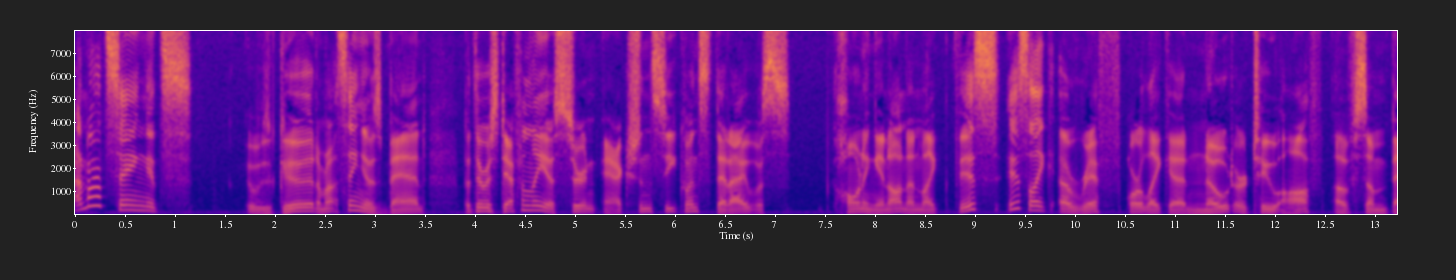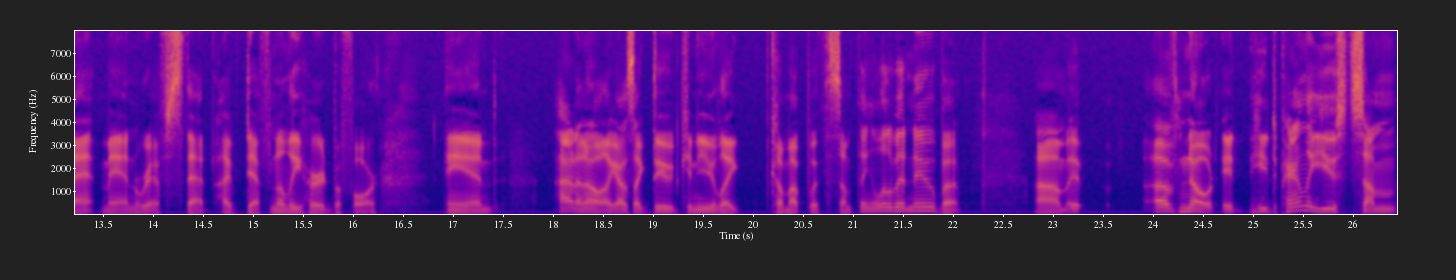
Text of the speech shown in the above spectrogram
I'm not saying it's it was good. I'm not saying it was bad, but there was definitely a certain action sequence that I was honing in on. I'm like, this is like a riff or like a note or two off of some Batman riffs that I've definitely heard before. And I don't know, like I was like, dude, can you like come up with something a little bit new? But um, it of note, it he apparently used some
